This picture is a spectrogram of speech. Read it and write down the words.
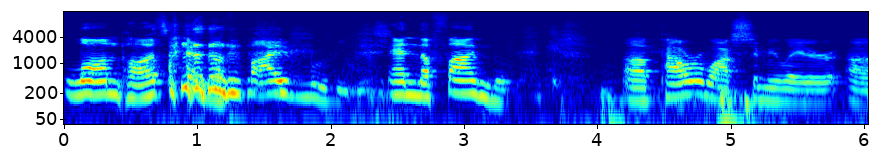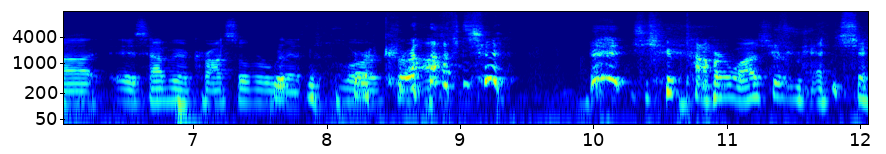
Long pause. And the five movies. and the five movie. Uh, Power Wash Simulator uh, is having a crossover with, With Lara Croft. you Power Wash your mansion.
